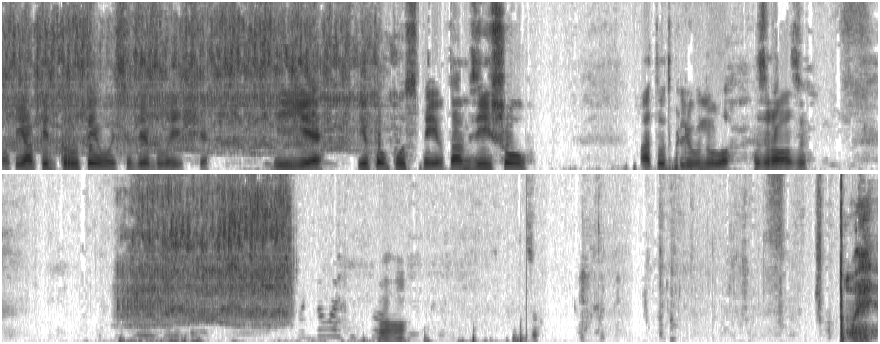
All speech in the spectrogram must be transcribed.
От я підкрутив сюди ближче. І є. І попустив. Там зійшов, а тут клюнуло зразу. Ого. Ой.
